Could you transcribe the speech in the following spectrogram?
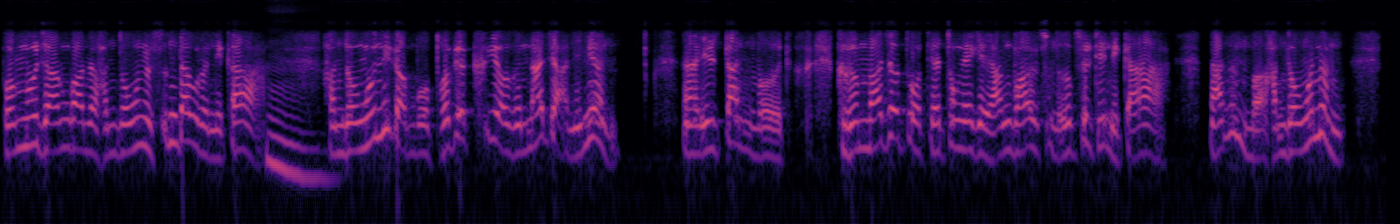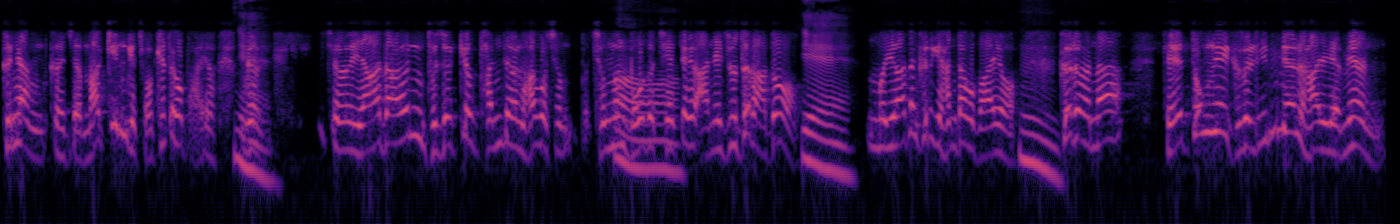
법무장관을 한동훈을 쓴다 그러니까 음. 한동훈이가 뭐 법에 크게 어긋나지 않으면 아, 일단 뭐 그것마저도 대통령에게 양보할 수는 없을 테니까 나는 뭐 한동훈은 그냥 그저 맡기는 게 좋겠다고 봐요. 예. 그러니까 저 야당은 부적격 판정을 하고 정, 정말 어. 모두 채택을 안 해주더라도 예. 뭐 야당 그렇게 한다고 봐요. 음. 그러나 대통령이 그걸 임명을 하려면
